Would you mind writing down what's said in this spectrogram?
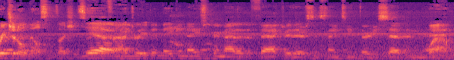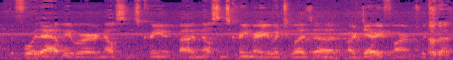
original Nelson's, I should say. Yeah, the I mean, we've been making ice cream out of the factory there since 1937. Wow. And before that, we were Nelson's Cream, uh, Nelson's Creamery, which was uh, our dairy farms. Which Okay.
